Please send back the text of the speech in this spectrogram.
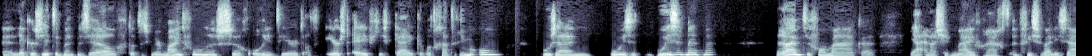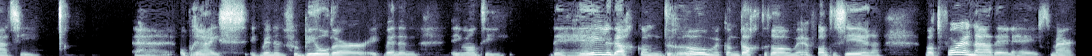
uh, lekker zitten met mezelf. Dat is meer mindfulness georiënteerd. Altijd eerst eventjes kijken, wat gaat er in me om? Hoe, zijn, hoe, is, het, hoe is het met me? Ruimte voor maken. Ja, en als je het mij vraagt, een visualisatie uh, op reis. Ik ben een verbeelder. Ik ben een, iemand die de hele dag kan dromen, kan dagdromen en fantaseren. wat voor- en nadelen heeft. Maar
